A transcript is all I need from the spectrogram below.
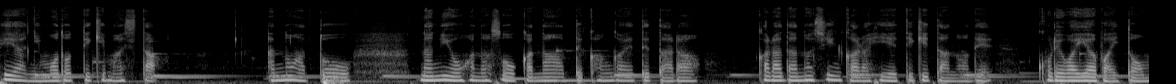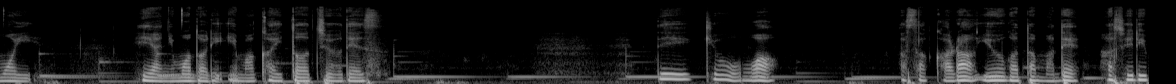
部屋に戻ってきました。あのあと何を話そうかなって考えてたら体の芯から冷えてきたのでこれはやばいと思い部屋に戻り今解凍中です。で今日は朝から夕方まで走りっ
